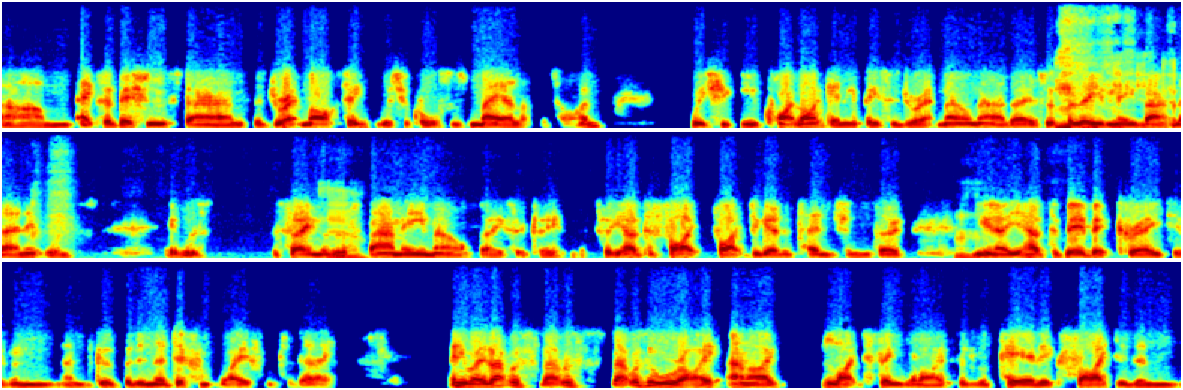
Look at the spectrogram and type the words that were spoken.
um, exhibition stands, the direct marketing, which of course was mail at the time, which you, you quite like getting a piece of direct mail nowadays. But believe me, back then it was it was the same as yeah. a spam email, basically. So you had to fight fight to get attention. So, mm-hmm. you know, you had to be a bit creative and, and good, but in a different way from today anyway, that was that was that was all right, and I like to think that I sort of appeared excited and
